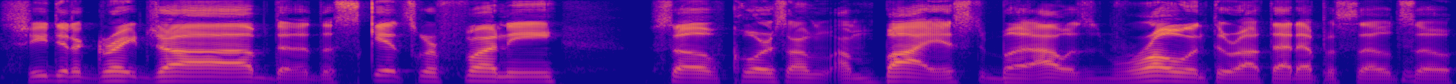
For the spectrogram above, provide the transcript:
she did a great job. The the skits were funny. So of course I'm I'm biased, but I was rolling throughout that episode. So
